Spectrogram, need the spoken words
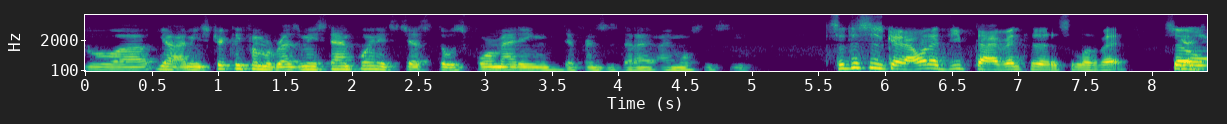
So uh, yeah, I mean, strictly from a resume standpoint, it's just those formatting differences that I, I mostly see. So this is good. I want to deep dive into this a little bit. So yeah,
